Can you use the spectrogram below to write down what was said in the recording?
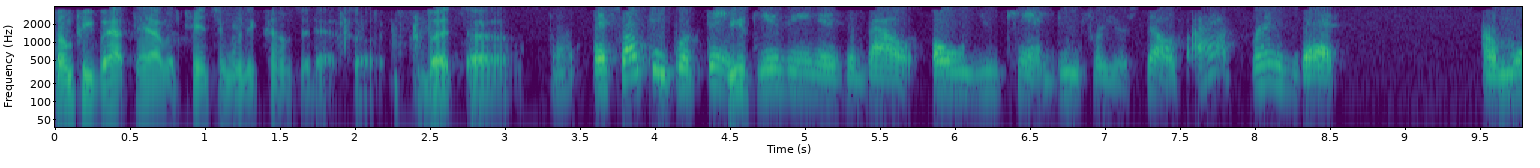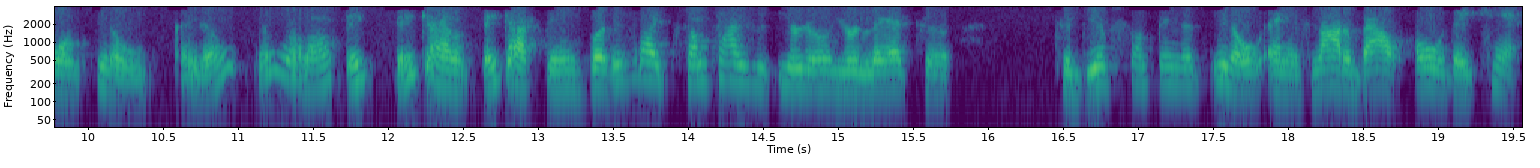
some people have to have attention when it comes to that. So, but uh, And some people think giving is about, oh, you can't do for yourself. I have friends that are more, you know, they don't, they're well off. They they got they got things, but it's like sometimes you're you're led to to give something that you know, and it's not about oh they can't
